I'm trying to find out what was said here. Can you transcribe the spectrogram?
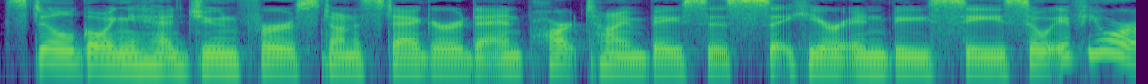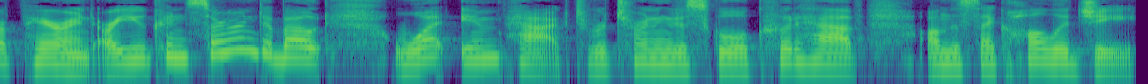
Still going ahead June 1st on a staggered and part time basis here in BC. So, if you are a parent, are you concerned about what impact returning to school could have on the psychology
